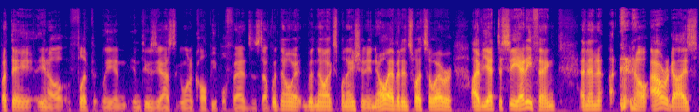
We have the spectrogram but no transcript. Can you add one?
But they you know flippantly and enthusiastically want to call people feds and stuff with no with no explanation and no evidence whatsoever. I've yet to see anything. And then you know our guys.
